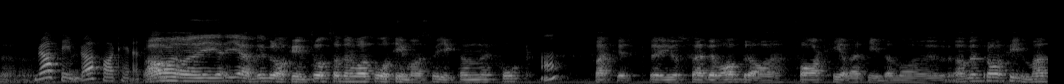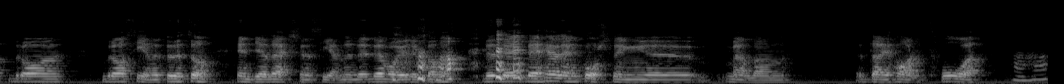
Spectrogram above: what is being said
Eh, Bra film, bra fart hela tiden. Ja, jä- jävligt bra film. Trots att den var två timmar så gick den fort. Ja. Faktiskt. Just för att det var bra fart hela tiden. Och, ja, men bra filmat, bra, bra scener. Förutom en del actionscener. Det, det var ju liksom... det, det, det här är en korsning eh, mellan Die Hard 2 Aha.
